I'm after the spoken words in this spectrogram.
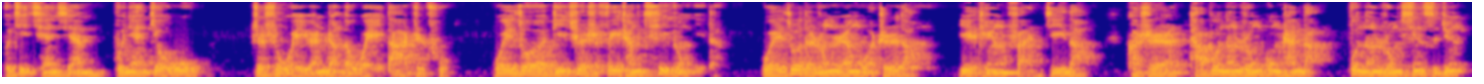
不计前嫌，不念旧物，这是委员长的伟大之处。委座的确是非常器重你的。委座的容忍我知道。”叶挺反击道。可是他不能容共产党，不能容新四军。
